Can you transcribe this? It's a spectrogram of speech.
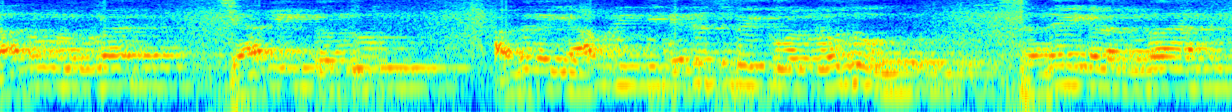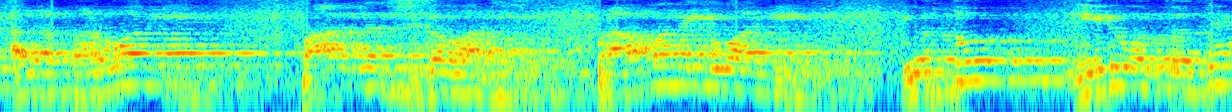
ಕಾನೂನನ್ನ ಜಾರಿಗೆ ತಂದು ಅದನ್ನು ಯಾವ ರೀತಿ ನಡೆಸಬೇಕು ಅನ್ನೋದು ಸಲಹೆಗಳನ್ನು ಅದರ ಪರವಾಗಿ ಪಾರದರ್ಶಕವಾಗಿ, ಪ್ರಾಮಾಣಿಕವಾಗಿ ಇವತ್ತು ನೀಡುವಂಥದ್ದೇ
